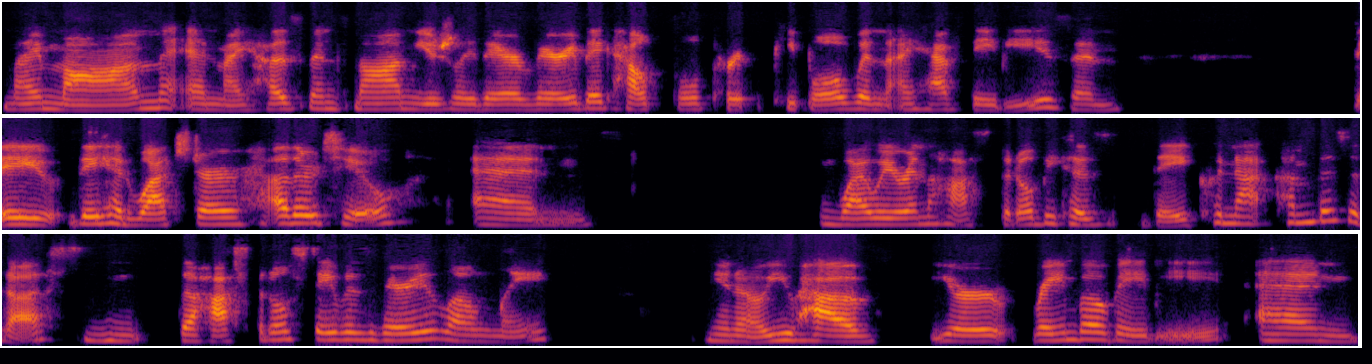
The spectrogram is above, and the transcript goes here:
my mom and my husband's mom, usually they're very big helpful per- people when I have babies and they they had watched our other two and while we were in the hospital because they could not come visit us. The hospital stay was very lonely. You know, you have your rainbow baby and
